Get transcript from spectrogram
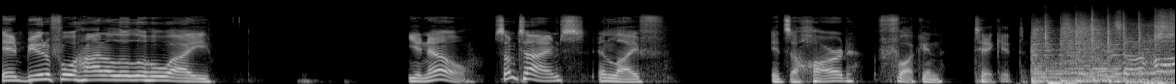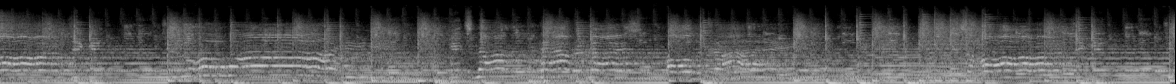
in beautiful Honolulu, Hawaii? You know, sometimes in life, it's a hard fucking ticket. It's a hard ticket to Hawaii. It's not paradise all the time. It's a hard ticket to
